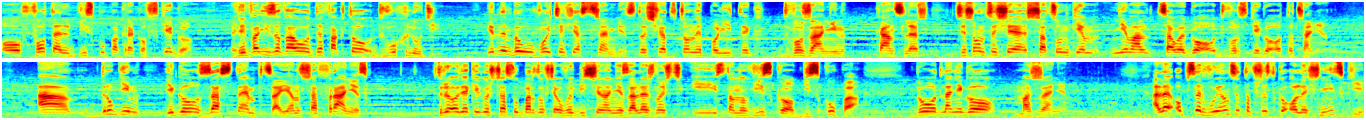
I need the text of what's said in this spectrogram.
o fotel biskupa krakowskiego rywalizowało de facto dwóch ludzi. Jednym był Wojciech Jastrzębiec, doświadczony polityk, dworzanin, kanclerz, cieszący się szacunkiem niemal całego dworskiego otoczenia. A drugim jego zastępca, Jan Szafraniec, który od jakiegoś czasu bardzo chciał wybić się na niezależność i stanowisko biskupa było dla niego marzeniem. Ale obserwujący to wszystko Oleśnicki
